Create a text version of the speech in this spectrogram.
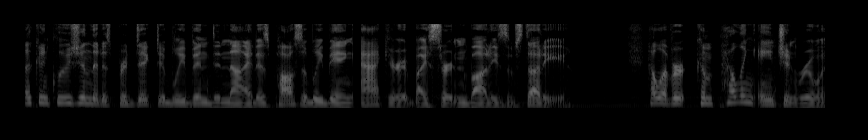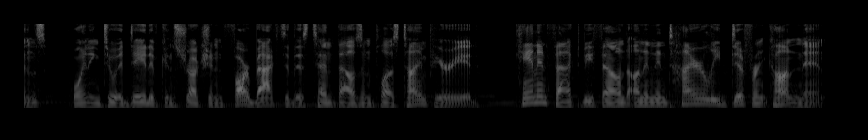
a conclusion that has predictably been denied as possibly being accurate by certain bodies of study. However, compelling ancient ruins, pointing to a date of construction far back to this 10,000 plus time period, can in fact be found on an entirely different continent.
